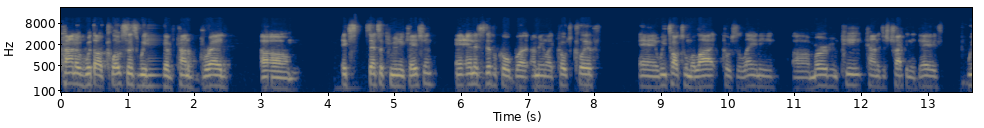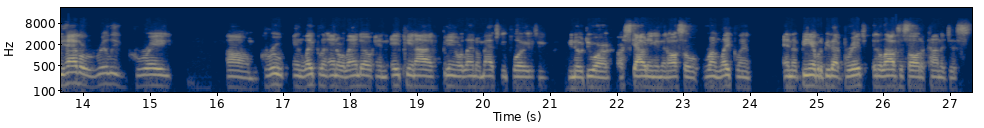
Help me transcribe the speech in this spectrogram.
kind of with our closeness, we have kind of bred um, extensive communication, and, and it's difficult. But I mean, like Coach Cliff, and we talk to him a lot. Coach Delaney uh, and Pete, kind of just tracking the days. We have a really great um, group in Lakeland and Orlando, and AP and I, being Orlando Magic employees, who you know do our, our scouting and then also run Lakeland, and being able to be that bridge, it allows us all to kind of just.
